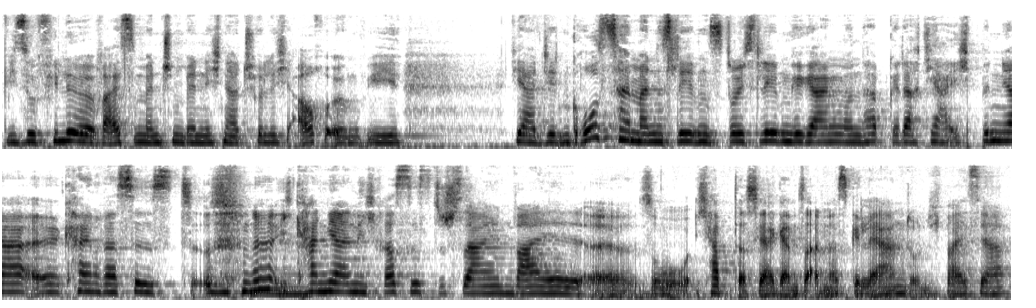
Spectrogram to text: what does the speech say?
wie so viele weiße Menschen bin ich natürlich auch irgendwie ja den Großteil meines Lebens durchs Leben gegangen und habe gedacht, ja, ich bin ja äh, kein Rassist, ne? ich kann ja nicht rassistisch sein, weil äh, so ich habe das ja ganz anders gelernt und ich weiß ja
